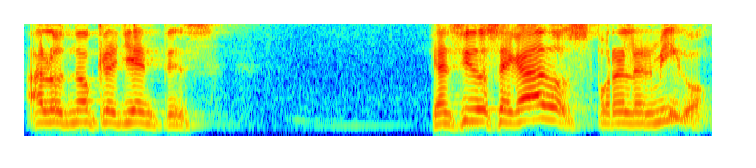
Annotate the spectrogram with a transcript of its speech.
a los no creyentes que han sido cegados por el enemigo.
